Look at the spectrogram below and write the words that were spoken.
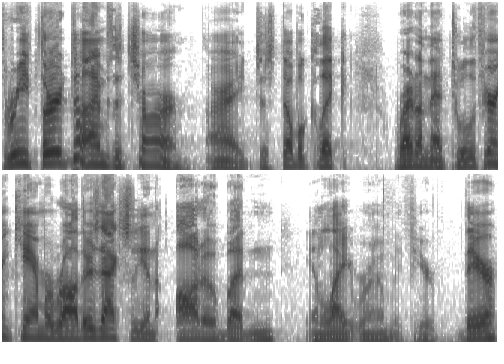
Three third times the charm. All right, just double click right on that tool. If you're in Camera Raw, there's actually an auto button in Lightroom if you're there.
